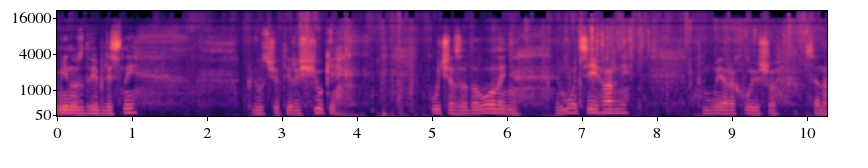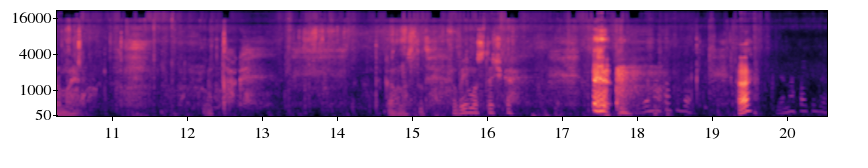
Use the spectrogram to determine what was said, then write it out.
Мінус 2 блісни, плюс 4 щуки, куча задоволення, емоції гарні. Тому я рахую, що все нормально. От так. Така у нас тут вимосточка. Я. А? Я на кидай.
